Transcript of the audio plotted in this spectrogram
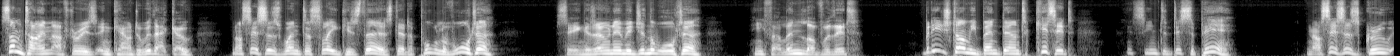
Some time after his encounter with Echo, Narcissus went to slake his thirst at a pool of water. Seeing his own image in the water, he fell in love with it. But each time he bent down to kiss it, it seemed to disappear. Narcissus grew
